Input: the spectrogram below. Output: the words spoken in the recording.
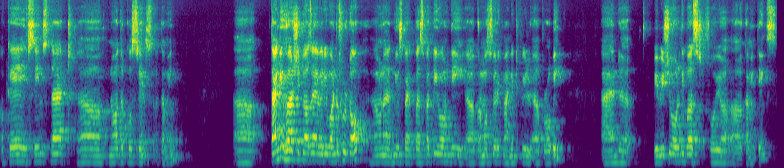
okay, it seems that uh, no other questions are coming. Uh, thank you, Harsh. It was a very wonderful talk on a new perspective on the uh, chromospheric magnetic field uh, probing. And uh, we wish you all the best for your uh, coming things.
